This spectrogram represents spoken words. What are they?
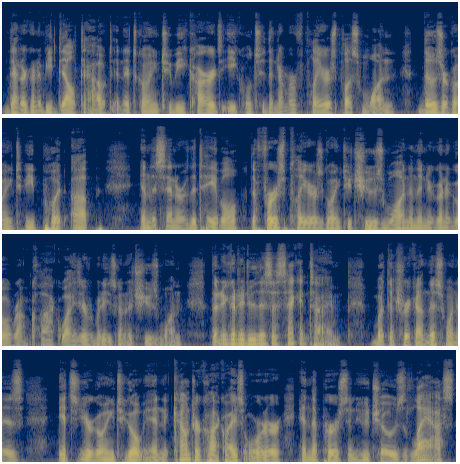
that are going to be dealt out, and it's going to be cards equal to the number of players plus one. Those are going to be put up in the center of the table. The first player is going to choose one, and then you're going to go around clockwise. Everybody's going to choose one. Then you're going to do this a second time. But the trick on this one is it's you're going to go in counterclockwise order, and the person who chose last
